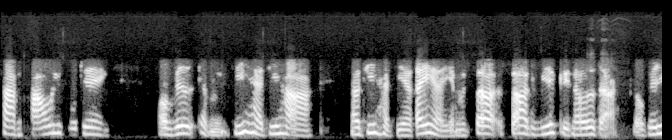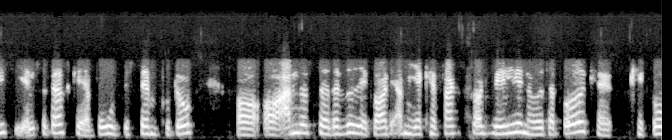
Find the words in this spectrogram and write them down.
tager en faglig vurdering og ved, at de her, de har, når de har diarréer, jamen så, så er det virkelig noget, der slår grise ihjel. Så der skal jeg bruge et bestemt produkt. Og, og andre steder, der ved jeg godt, at jeg kan faktisk godt vælge noget, der både kan, kan gå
